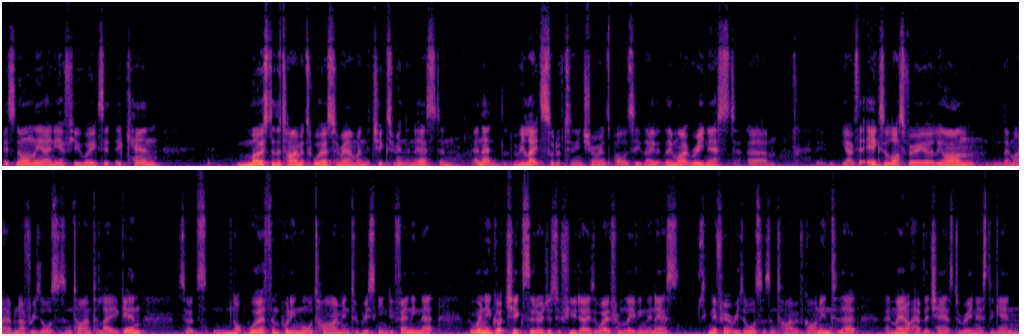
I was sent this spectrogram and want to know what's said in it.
It's normally only a few weeks. It, it can most of the time it's worse around when the chicks are in the nest, and, and that relates sort of to the insurance policy. They, they might re-nest, um, you know, if the eggs are lost very early on, they might have enough resources and time to lay again. So it's not worth them putting more time into risking defending that. But when you've got chicks that are just a few days away from leaving the nest, significant resources and time have gone into that. They may not have the chance to re-nest again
